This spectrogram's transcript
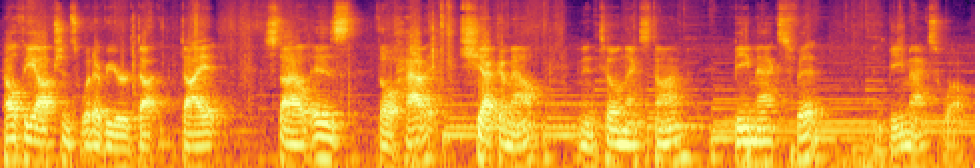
healthy options, whatever your diet style is, they'll have it. Check them out. And until next time, be Max Fit and be Max Well.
